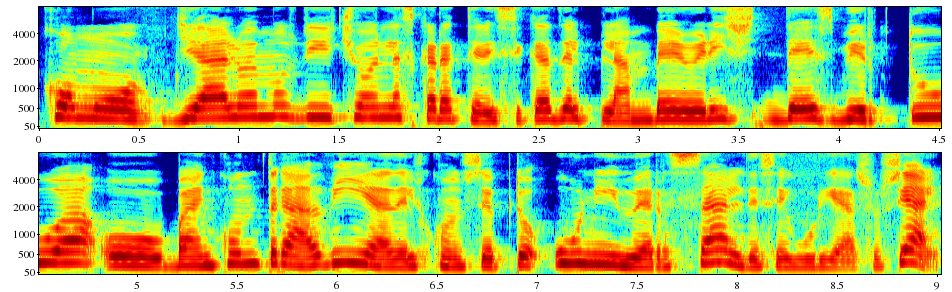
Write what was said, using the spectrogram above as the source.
como ya lo hemos dicho en las características del plan Beveridge, desvirtúa o va en contravía del concepto universal de seguridad social,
